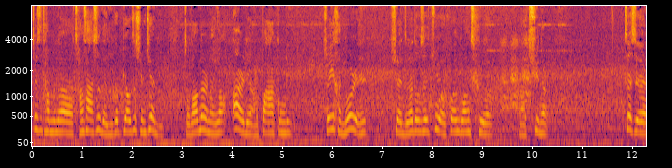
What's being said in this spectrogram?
这是他们的长沙市的一个标志性建筑，走到那儿呢要二点八公里，所以很多人选择都是坐观光车啊去那儿。这是。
